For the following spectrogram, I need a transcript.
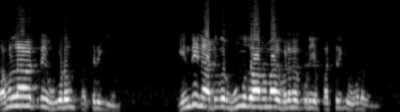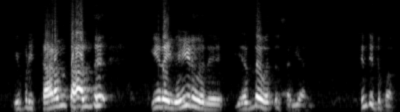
தமிழ்நாட்டிலே ஊடகம் பத்திரிகையும் இந்திய நாட்டுக்கு ஒரு முன்னுதாரணமாக விளங்கக்கூடிய பத்திரிகை ஊடகம் இப்படி தரம் தாழ்ந்து இதை வெளியிடுவது எந்த விதத்தில் சரியாக சிந்தித்து பாருங்க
